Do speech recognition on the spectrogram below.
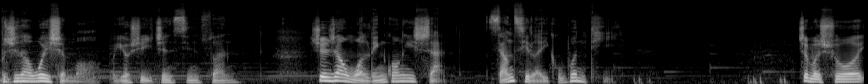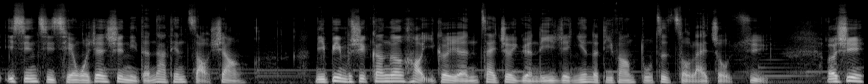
不知道为什么，我又是一阵心酸。这让我灵光一闪，想起了一个问题。这么说，一星期前我认识你的那天早上，你并不是刚刚好一个人在这远离人烟的地方独自走来走去，而是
